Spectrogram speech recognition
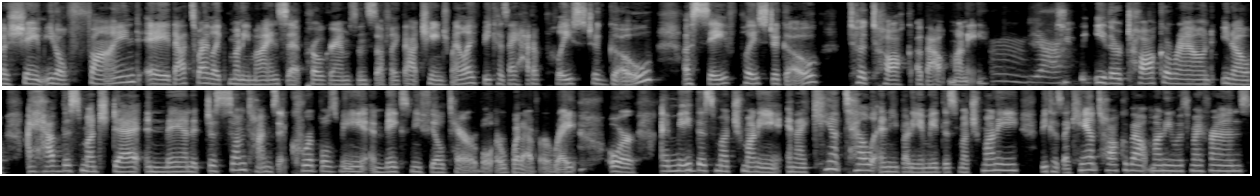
ashamed, you know, find a that's why like money mindset programs and stuff like that changed my life because I had a place to go, a safe place to go to talk about money Mm, yeah. to either talk around, you know, I have this much debt and man, it just sometimes it cripples me and makes me feel terrible or whatever, right? Or I made this much money and I can't tell anybody I made this much money because I can't talk about money with my friends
